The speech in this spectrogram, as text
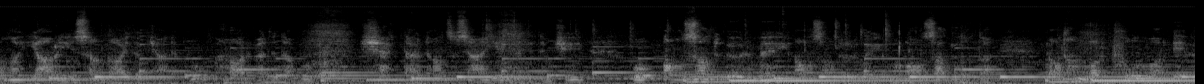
Amma yarı insan qayıdıb gəlib. Bu müharibədir də bu şərtlərdir. Ancaq sənə yenə dedim ki, bu azad ölmək, azad ölmək, azadlıqda adam var, pulu var, evi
